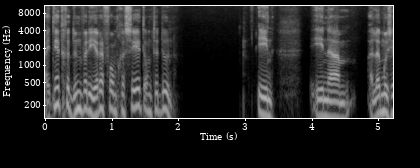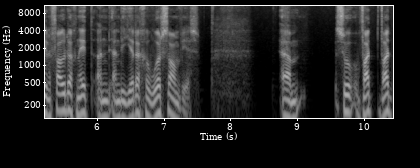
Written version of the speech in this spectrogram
Hy het net gedoen wat die Here vir hom gesê het om te doen. En en ehm um, hulle moes eenvoudig net aan aan die Here gehoorsaam wees. Ehm um, so wat wat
